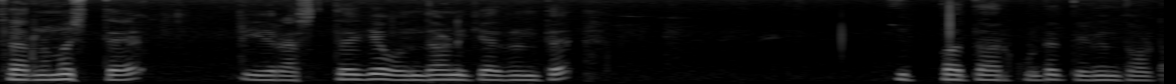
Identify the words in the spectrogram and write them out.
ಸರ್ ನಮಸ್ತೆ. ಈ ರಸ್ತೆಗೆ ಹೊಂದಾಣಿಕೆ ಆದಂತೆ ಇಪ್ಪತ್ತಾರು ಕುಂಟೆ ತೆಂಗಿನ ತೋಟ.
